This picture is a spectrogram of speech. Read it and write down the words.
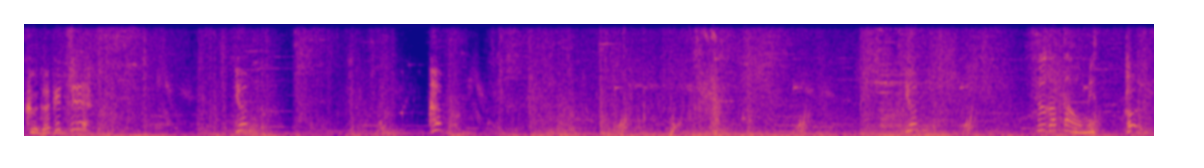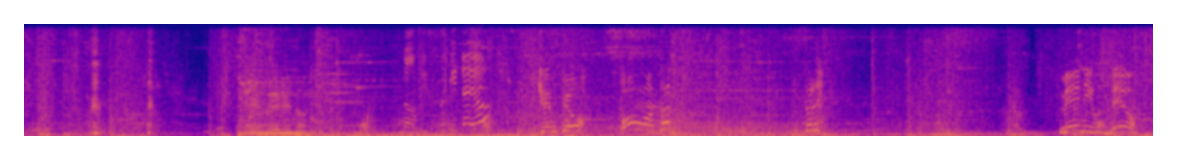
砕け散れ。やっ姿を見せはっ眠るのよ。飲みすぎだよ。憲兵オンを立つ。それ。目には目を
